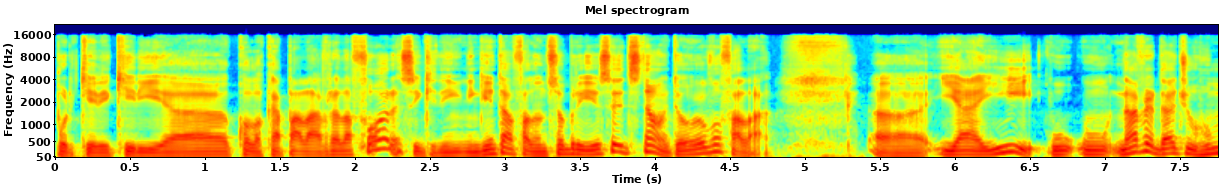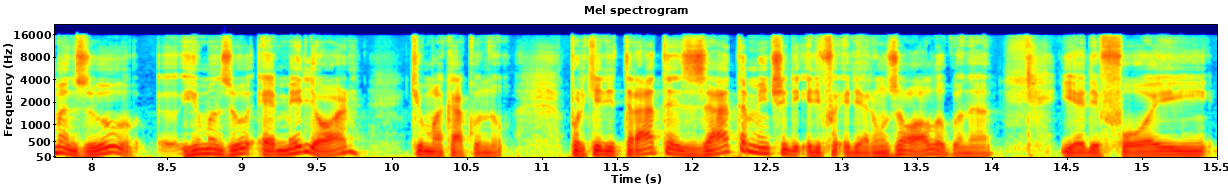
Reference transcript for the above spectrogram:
porque ele queria colocar a palavra lá fora, assim, que ninguém estava falando sobre isso, ele disse, não, então eu vou falar. Uh, e aí, o, o, na verdade, o Human Zoo, Human Zoo é melhor que o Macaco Nu, porque ele trata exatamente, ele, foi, ele era um zoólogo, né, e ele foi,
